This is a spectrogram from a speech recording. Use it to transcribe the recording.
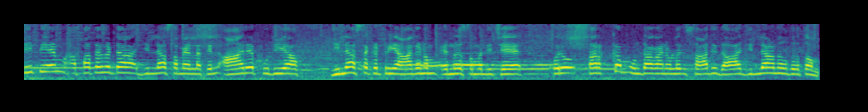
സി പി എം പത്തനംതിട്ട ജില്ലാ സമ്മേളനത്തിൽ ആര് പുതിയ ജില്ലാ സെക്രട്ടറി ആകണം എന്നത് സംബന്ധിച്ച് ഒരു തർക്കം ഉണ്ടാകാനുള്ള ഒരു സാധ്യത ജില്ലാ നേതൃത്വം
